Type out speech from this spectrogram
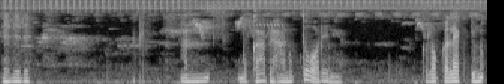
เด้เด้เด้มันบุกล้าไปหานกต่อได้เนี่ย ก็ล็อกกระแลกอยู่เนาะ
